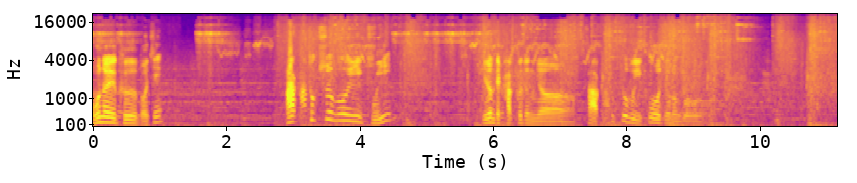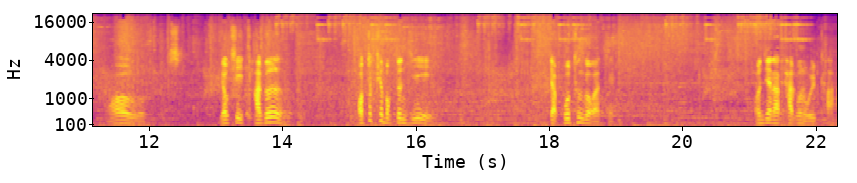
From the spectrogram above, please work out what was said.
오늘 그 뭐지? 닭 특수부위 구이 이런 데 갔거든요. 닭 특수부위 구워주는 곳. 어우 역시 닭은 어떻게 먹든지 진짜 보튼 것 같아. 언제나 닭은 옳다.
